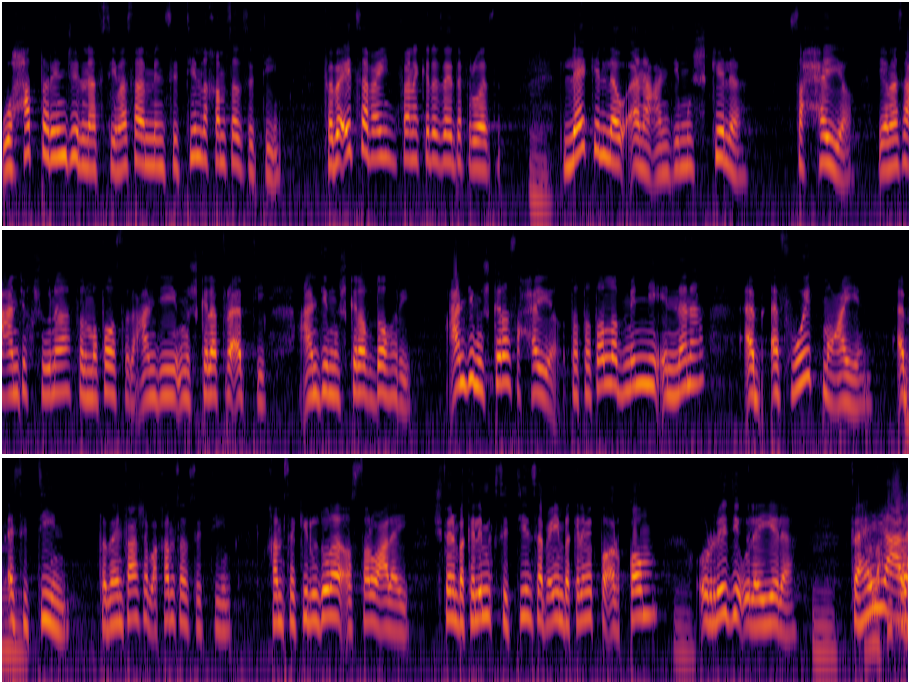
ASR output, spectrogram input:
وحاطة range لنفسي مثلا من 60 ل 65 فبقيت 70 فأنا كده زايدة في الوزن. لكن لو أنا عندي مشكلة صحية يعني مثلا عندي خشونة في المفاصل عندي مشكلة في رقبتي عندي مشكلة في ظهري عندي مشكلة صحية تتطلب مني إن أنا أبقى في weight معين أبقى 60 فما ينفعش أبقى 65 5 كيلو دول هيأثروا عليا شوف أنا بكلمك 60 70 بكلمك في أرقام already قليلة فهي على على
